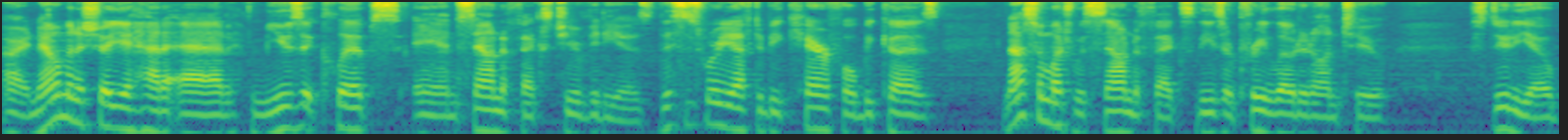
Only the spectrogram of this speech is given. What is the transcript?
Alright, now I'm going to show you how to add music clips and sound effects to your videos. This is where you have to be careful because not so much with sound effects, these are preloaded onto Studio,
